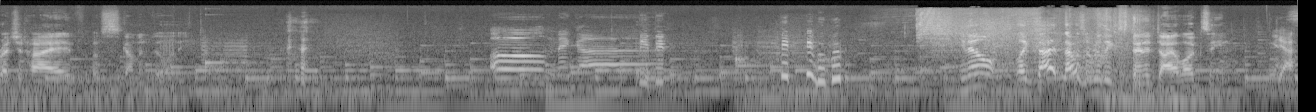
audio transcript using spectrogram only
wretched hive of scum and villainy. Oh, mega. Beep, beep. You know, like that that was a really extended dialogue scene. Yeah.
